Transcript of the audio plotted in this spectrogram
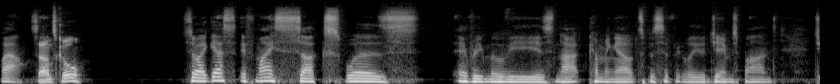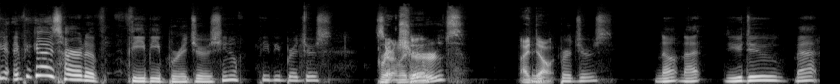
Wow. Sounds cool. So I guess if my sucks was every movie is not coming out specifically the James Bond. Do you, have you guys heard of Phoebe Bridgers? You know Phoebe Bridgers? Certainly do. Bridgers? I Phoebe don't. Bridgers? No, not you. Do Matt?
